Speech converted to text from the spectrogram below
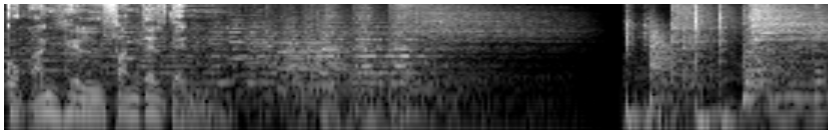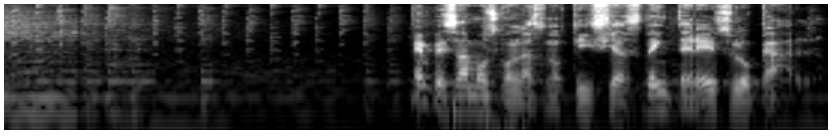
con Ángel Van Delden. Empezamos con las noticias de interés local.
